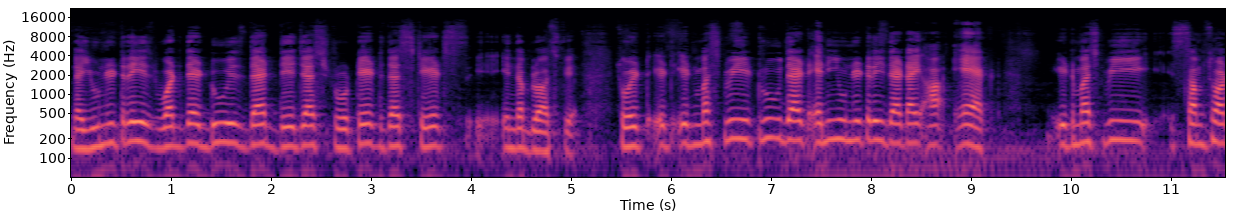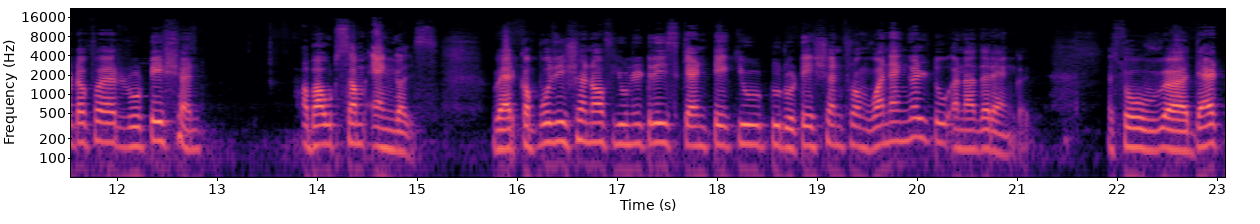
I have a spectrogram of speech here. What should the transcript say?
the unitaries what they do is that they just rotate the states in the Bloch sphere so it, it, it must be true that any unitary that I uh, act, it must be some sort of a rotation about some angles where composition of unitaries can take you to rotation from one angle to another angle. So uh, that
